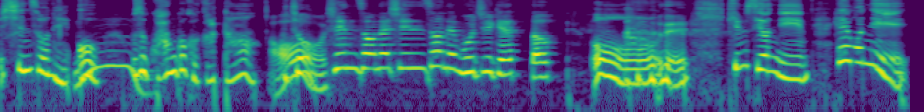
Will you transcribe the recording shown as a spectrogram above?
신선해. 어, 음. 무슨 광고 것 같아. 그쵸? 어, 신선해, 신선해, 무지개 떡. 어, 네. 김수연님, 혜영 언니,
